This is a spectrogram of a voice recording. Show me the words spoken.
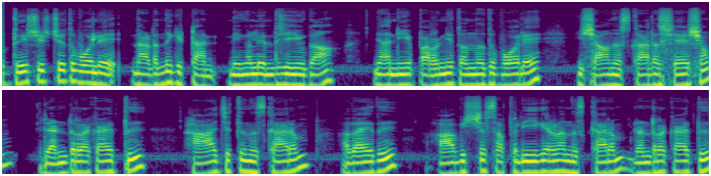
ഉദ്ദേശിച്ചതുപോലെ നടന്നു കിട്ടാൻ നിങ്ങൾ എന്ത് ചെയ്യുക? ഞാൻ ഈ പറഞ്ഞു തന്നതുപോലെ ഇഷാ നിസ്കാര ശേഷം രണ്ട് റകായത്ത് ഹാജത്ത് നിസ്കാരം അതായത് ആവശ്യ സഫലീകരണ നിസ്കാരം രണ്ടരക്കാലത്ത്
